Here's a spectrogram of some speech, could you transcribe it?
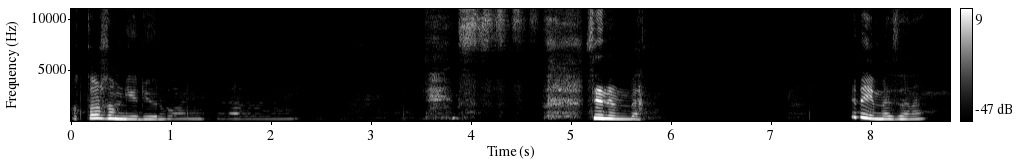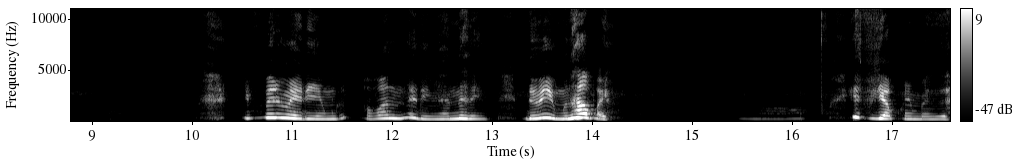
Atlarsam diye diyorum. Senin ben. Ne diyeyim ben sana? Benim mi diyeyim? Aman ne diyeyim yani ne diyeyim? Döveyim mi ne yapayım? Hiçbir şey yapmayayım ben de.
